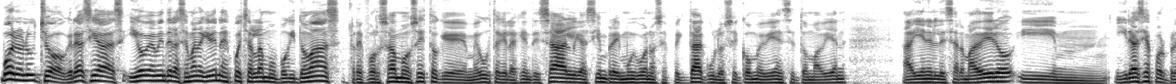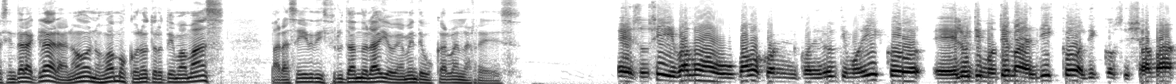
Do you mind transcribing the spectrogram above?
Bueno, Lucho, gracias. Y obviamente la semana que viene después charlamos un poquito más, reforzamos esto que me gusta que la gente salga, siempre hay muy buenos espectáculos, se come bien, se toma bien ahí en el desarmadero. Y, mm, y gracias por presentar a Clara, ¿no? Nos vamos con otro tema más para seguir disfrutándola y obviamente buscarla en las redes. Eso sí, vamos, vamos con, con el último disco, eh, el último tema del disco, el disco se llama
